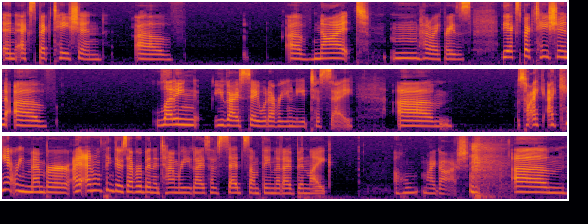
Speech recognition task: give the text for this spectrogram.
an expectation of of not mm, how do I phrase this? The expectation of letting you guys say whatever you need to say. Um so I, I can't remember I, I don't think there's ever been a time where you guys have said something that I've been like, oh my gosh. um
